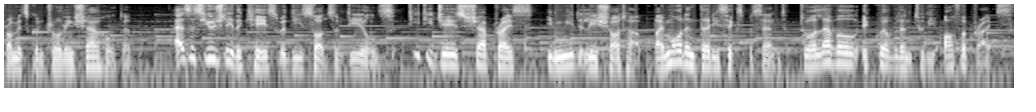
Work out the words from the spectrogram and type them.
from its controlling shareholder. As is usually the case with these sorts of deals, TTJ's share price immediately shot up by more than 36% to a level equivalent to the offer price.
